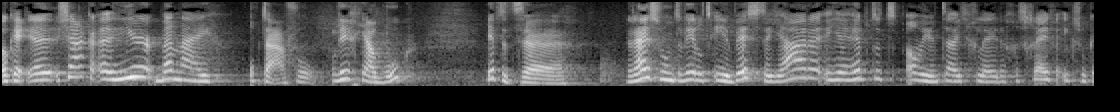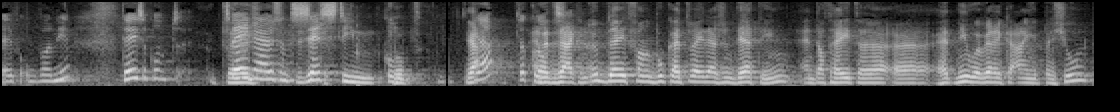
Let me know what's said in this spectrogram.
Oké, okay, uh, Sjaak, uh, hier bij mij op tafel ligt jouw boek. Je hebt het uh, Reis rond de wereld in je beste jaren. Je hebt het alweer een tijdje geleden geschreven. Ik zoek even op wanneer. Deze komt 2016. Klopt. Ja, ja dat klopt. En het is eigenlijk een update van een boek uit 2013. En dat heet Het nieuwe werken aan je pensioen.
